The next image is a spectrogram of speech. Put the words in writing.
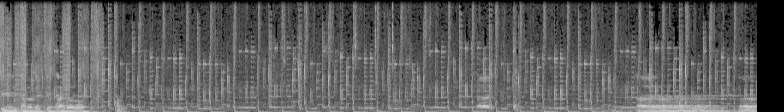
Shit, not on this thing, hello. Uh.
